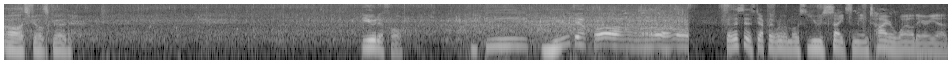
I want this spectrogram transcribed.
Oh, this feels good. Beautiful. Beautiful. So this is definitely one of the most used sites in the entire wild area.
